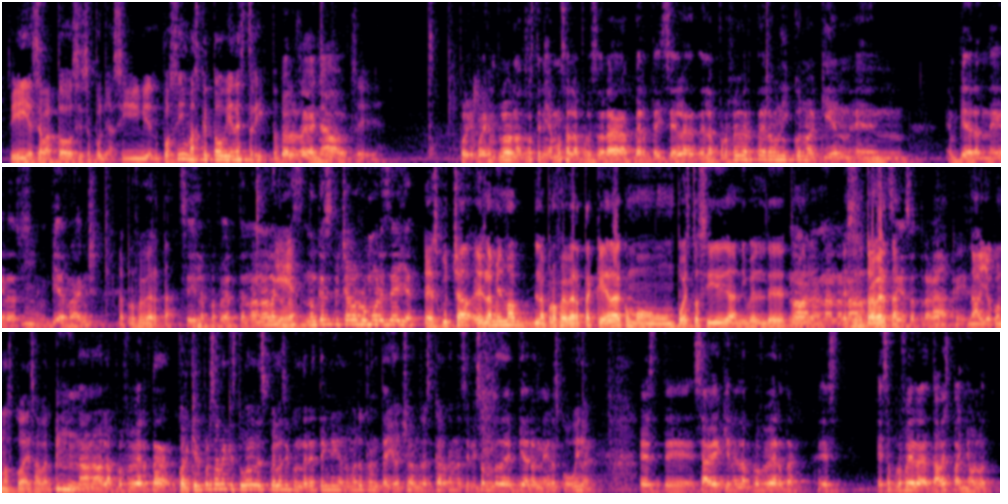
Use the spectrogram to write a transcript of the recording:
Sí, ese vato sí se ponía así bien. Pues sí, más que todo bien estricto. Pero los. Sí. Porque, por ejemplo, nosotros teníamos a la profesora Berta Isela. La profe Berta era un ícono aquí en, en, en Piedras Negras, Mm. en Piedra Ranch. La profe Berta. Sí, la profe Berta. No, no la Yeah. conoces. Nunca has escuchado rumores de ella. He escuchado, es la misma, la profe Berta que era como un puesto así a nivel de No, todo. no, no, no, Esa no. es otra Berta. Sí, es otra Berta. Ah, ok. No, yo conozco a esa Berta. No, no, la profe Berta. Cualquier persona que estuvo en la escuela secundaria técnica número 38, Andrés Cárdenas Elizondo de Piedras Negras, Coahuila, este, sabe quién es la profe Berta. Es, esa profe daba español.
